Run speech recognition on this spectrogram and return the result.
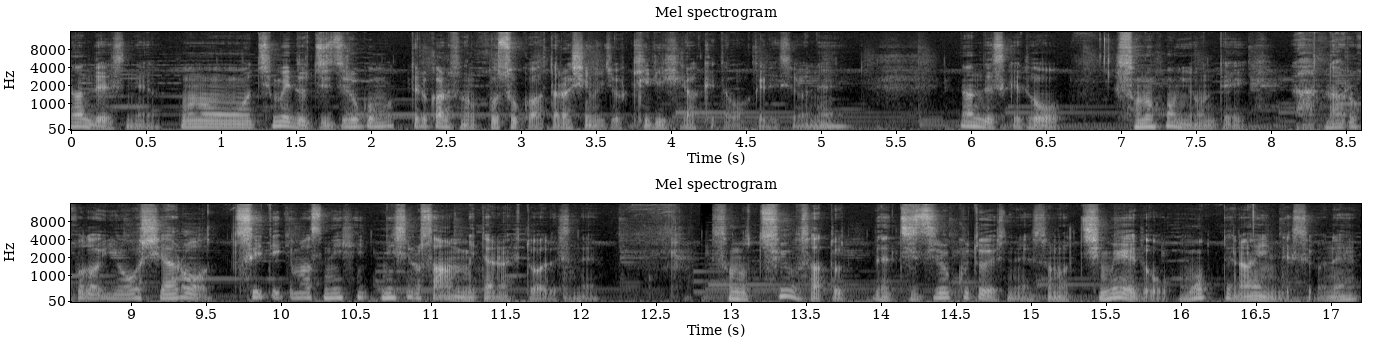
なんでですね、この知名度、実力を持ってるから、その細く新しい道を切り開けたわけですよね。なんですけど、その本読んで、あなるほど、よしやろう、ついていきます、西野さんみたいな人はですね、その強さと実力とですね、その知名度を持ってないんですよね。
